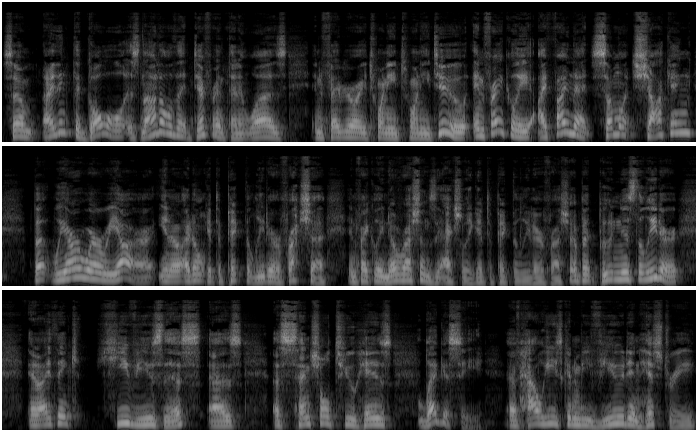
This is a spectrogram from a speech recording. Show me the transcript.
So I think the goal is not all that different than it was in February 2022. And frankly, I find that somewhat shocking, but we are where we are. You know, I don't get to pick the leader of Russia. And frankly, no Russians actually get to pick the leader of Russia, but Putin is the leader. And I think he views this as essential to his legacy of how he's going to be viewed in history.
